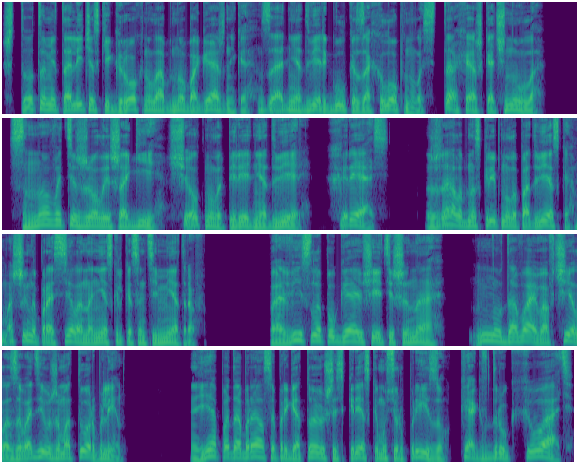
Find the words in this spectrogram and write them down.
Что-то металлически грохнуло об дно багажника, задняя дверь гулко захлопнулась, так аж качнула. Снова тяжелые шаги, щелкнула передняя дверь. Хрясь! Жалобно скрипнула подвеска, машина просела на несколько сантиметров. Повисла пугающая тишина. «Ну давай, Вовчела, заводи уже мотор, блин!» Я подобрался, приготовившись к резкому сюрпризу, как вдруг хвать!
